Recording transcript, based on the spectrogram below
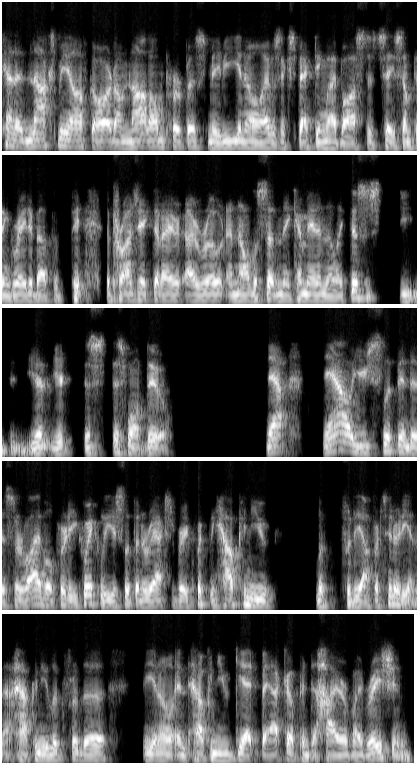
kind of knocks me off guard. I'm not on purpose. Maybe, you know, I was expecting my boss to say something great about the, the project that I, I wrote. And all of a sudden they come in and they're like, this is, you, you, this, this won't do. Now, now you slip into survival pretty quickly. You slip into reaction very quickly. How can you look for the opportunity in that? How can you look for the, you know, and how can you get back up into higher vibration?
